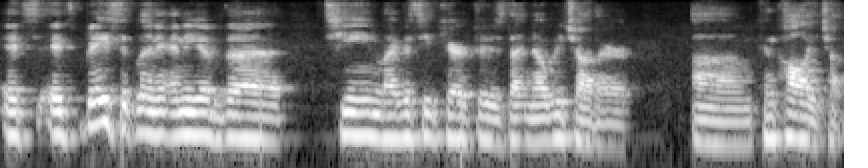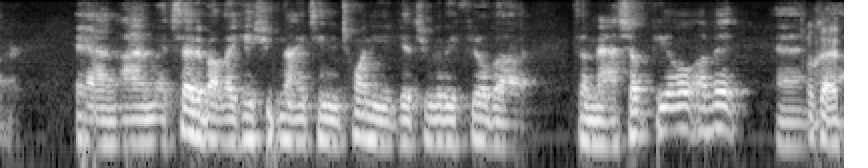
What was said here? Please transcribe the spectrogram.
it's it's basically any of the teen legacy characters that know each other um, can call each other, and I'm excited about like issues 19 and 20. You get to really feel the the mashup feel of it, and Okay. uh,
